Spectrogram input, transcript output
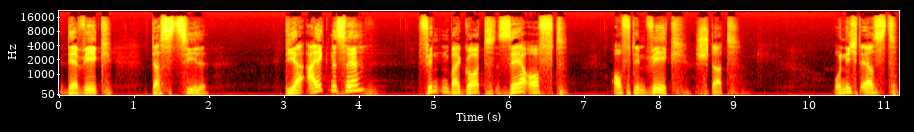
der Weg das Ziel. Die Ereignisse finden bei Gott sehr oft auf dem Weg statt und nicht erst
